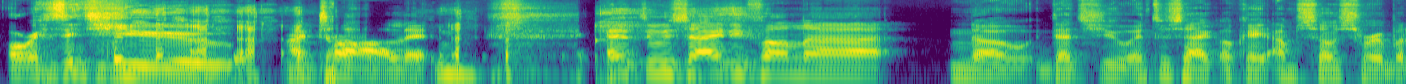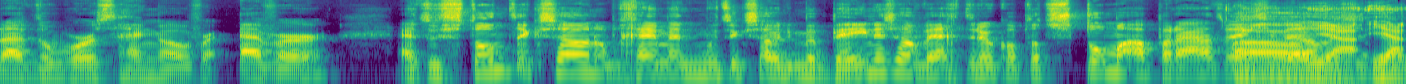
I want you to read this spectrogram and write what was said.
Or is it you, my darling? en toen zei hij van... no, that's you. En toen zei ik... Oké, I'm so sorry, but I have the worst hangover ever. En toen stond ik zo en op een gegeven moment moet ik zo die, mijn benen zo wegdrukken op dat stomme apparaat, weet je Oh, wel? ja, je ja.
